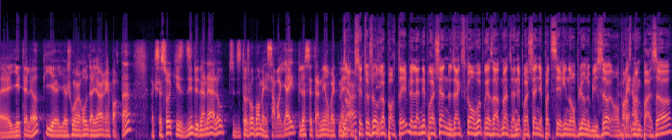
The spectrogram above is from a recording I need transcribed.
euh, il était là, puis euh, il a joué un rôle d'ailleurs important. Fait que c'est sûr qu'il se dit d'une année à l'autre, tu dis toujours, bon, mais ça va y être, puis là, cette année, on va être meilleur. Non, c'est toujours reporté. Puis l'année prochaine, nous avec ce qu'on voit présentement, l'année prochaine, il n'y a pas de série non plus, on oublie ça. On pense ben même pas à ça.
